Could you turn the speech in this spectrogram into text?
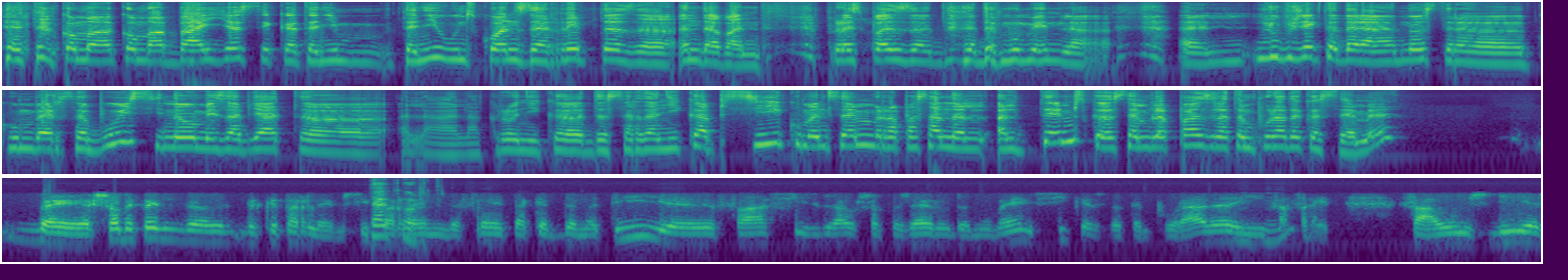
com a, com a baia, sé que tenim, teniu uns quants reptes eh, endavant, però és pas de, de moment eh, l'objecte de la nostra conversa avui, sinó més aviat eh, la, la crònica de Sardanica Psi. Comencem repassant el, el temps que sembla pas la temporada que estem, eh? Bé, això depèn de, de què parlem. Si parlem de fred aquest de matí, eh, fa 6 graus sota zero de moment, sí que és de temporada uh -huh. i mhm. fa fred. Fa uns dies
